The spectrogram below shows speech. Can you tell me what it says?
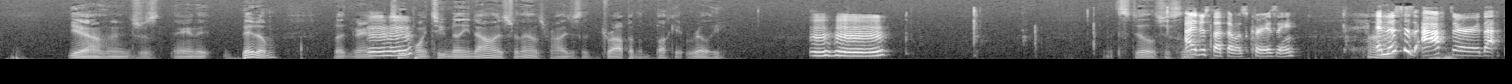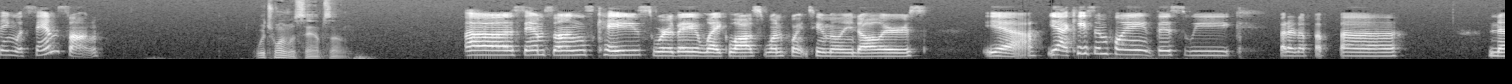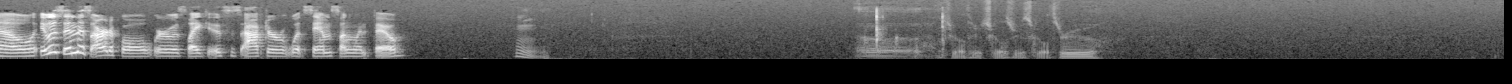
Yeah, and it's just and it bit them, but granted, Mhm. two point two million dollars for them is probably just a drop in the bucket, really. Mm hmm. But still, it's just like I just thought that was crazy. And this is after that thing with Samsung. which one was Samsung? Uh, Samsung's case where they like lost 1.2 million dollars. Yeah, yeah. Case in point, this week. Ba-da-da-ba-ba. No, it was in this article where it was like this is after what Samsung went through. Hmm. Uh, scroll through, scroll through, scroll through.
